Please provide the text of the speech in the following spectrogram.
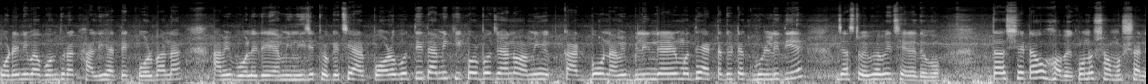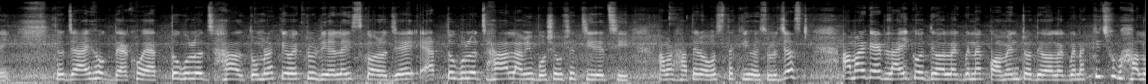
পরে নিবা বন্ধুরা, খালি হাতে করবা না। আমি বলে দিই, আমি নিজে ঠকেছি। আর পরবর্তীতে আমি কি করব জানো? আমি কাটবো না। আমি ব্লিন্ডারের মধ্যে একটা, দুইটা ঘুরলি দিয়ে জাস্ট ওইভাবেই ছেড়ে দেবো। তা সেটাও হবে, কোনো সমস্যা নেই। তো যাই হোক, দেখো এতগুলো ঝাল, তোমরা কেউ একটু রিয়েলাইজ করো যে এতগুলো ঝাল আমি বসে বসে চিড়েছি আমার হাতের অবস্থা কি হয়েছিল? জাস্ট আমাকে লাইকও দেওয়া লাগবে না কমেন্টও দেওয়া লাগবে না, কিছু ভালো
